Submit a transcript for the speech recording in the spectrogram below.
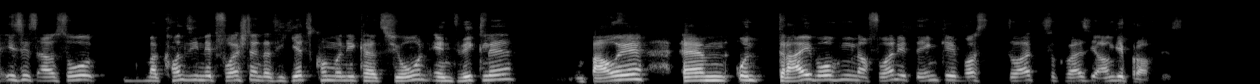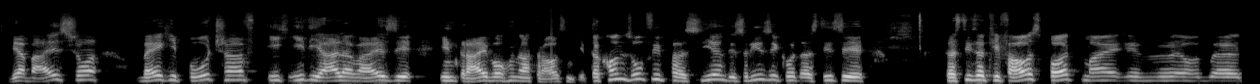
ist es auch so, man kann sich nicht vorstellen, dass ich jetzt Kommunikation entwickle, baue ähm, und drei Wochen nach vorne denke, was dort so quasi angebracht ist. Wer weiß schon, welche Botschaft ich idealerweise in drei Wochen nach draußen gebe. Da kann so viel passieren, das Risiko, dass diese dass dieser TV-Spot mal, äh,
